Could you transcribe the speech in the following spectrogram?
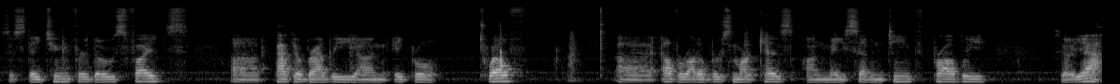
So stay tuned for those fights. Uh, Pacquiao Bradley on April 12th uh, Alvarado versus Marquez on May 17th, probably. So, yeah,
